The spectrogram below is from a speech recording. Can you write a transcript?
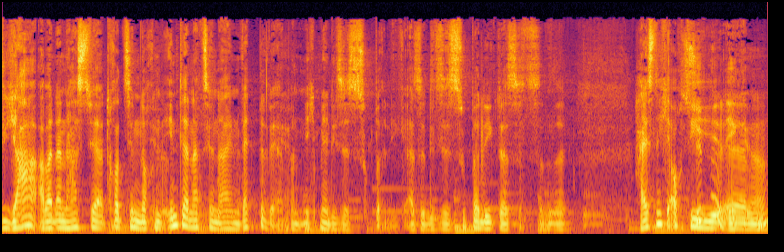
Ja, aber dann hast du ja trotzdem noch einen internationalen Wettbewerb und nicht mehr diese Super League. Also diese Super League, das ist, äh, heißt nicht auch die Super League, ähm, ja.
